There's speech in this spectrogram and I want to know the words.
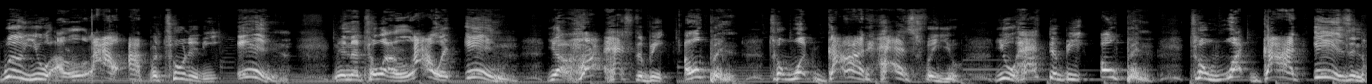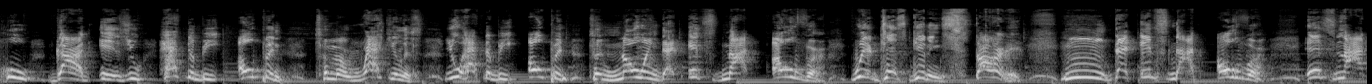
Will you allow opportunity in? And to allow it in, your heart has to be open to what God has for you. You have to be open to what God is and who God is. You have to be open to miraculous. You have to be open to knowing that it's not over. We're just getting started. Mm, that it's not over. It's not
